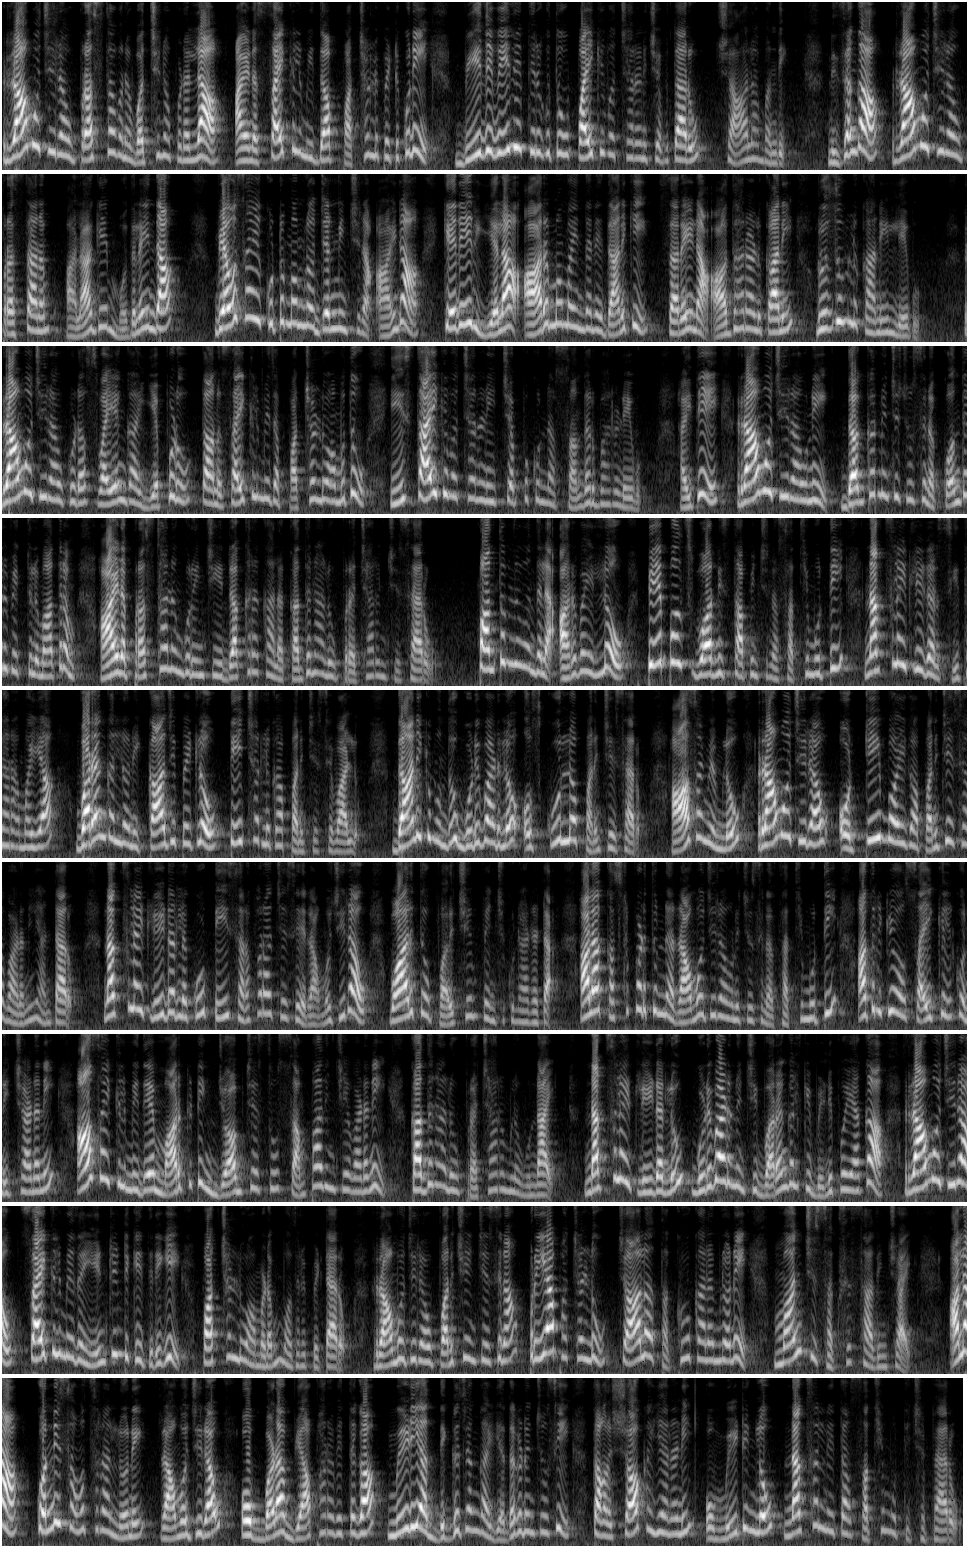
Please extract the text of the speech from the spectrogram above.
రామోజీరావు ప్రస్తావన వచ్చినప్పుడల్లా ఆయన సైకిల్ మీద పచ్చళ్ళు పెట్టుకుని వీధి వీధి తిరుగుతూ పైకి వచ్చారని చెబుతారు చాలామంది. నిజంగా రామోజీరావు ప్రస్థానం అలాగే మొదలైందా? వ్యవసాయ కుటుంబంలో జన్మించిన ఆయన కెరీర్ ఎలా ఆరంభమైందనే దానికి సరైన ఆధారాలు కానీ రుజువులు కానీ లేవు. రామోజీరావు కూడా స్వయంగా ఎప్పుడూ తాను సైకిల్ మీద పచ్చళ్ళు అమ్ముతూ ఈ స్థాయికి వచ్చానని చెప్పుకున్న సందర్భాలు లేవు. అయితే రామోజీరావుని దగ్గర నుంచి చూసిన కొందరు వ్యక్తులు మాత్రం ఆయన ప్రస్థానం గురించి రకరకాల కథనాలు ప్రచారం చేశారు. పంతొమ్మిది వందల అరవైలో పీపుల్స్ వార్ని స్థాపించిన సత్యమూర్తి నక్సలైట్ లీడర్ సీతారామయ్య వరంగల్లోని కాజీపేటలో టీచర్లుగా పనిచేసేవాళ్ళు దానికి ముందు గుడివాడలో ఓ స్కూల్లో పనిచేశారు. ఆ సమయంలో రామోజీరావు ఓ టీ బాయ్గా పనిచేసేవాడని అంటారు. నక్సలైట్ లీడర్లకు టీ సరఫరా చేసే రామోజీరావు వారితో పరిచయం పెంచుకున్నాడట. అలా కష్టపడుతున్న రామోజీరావును చూసిన సత్యమూర్తి అతనికి ఓ సైకిల్ కొనిచ్చాడని ఆ సైకిల్ మీదే మార్కెటింగ్ జాబ్ చేస్తూ సంపాదించేవాడని కథనాలు ప్రచారంలో ఉన్నాయి. నక్సలైట్ లీడర్లు గుడివాడ నుంచి వరంగల్కి వెళ్ళిపోయాక రామోజీరావు సైకిల్ మీద ఇంటింటికి తిరిగి పచ్చళ్ళు అమ్మడం మొదలుపెట్టారు. రామోజీరావు పరిచయం చేసిన ప్రియా పచ్చళ్ళు చాలా తక్కువ కాలంలోనే మంచి సక్సెస్ సాధించాయి. అలా కొన్ని సంవత్సరాల్లోనే రామోజీరావు ఓ బడా వ్యాపారవేత్తగా మీడియా దిగ్గజంగా ఎదగడం చూసి తాను షాక్ అయ్యానని ఓ మీటింగ్లో నక్సల్ నేత సత్యమూర్తి చెప్పారు.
